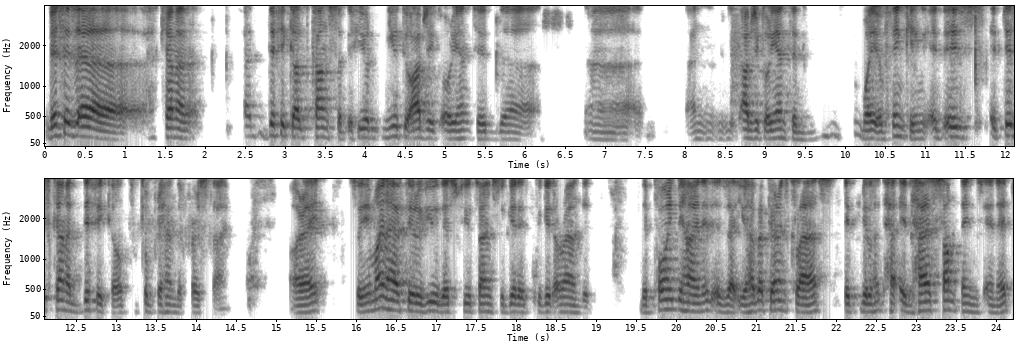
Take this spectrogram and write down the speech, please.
this is a kind of a difficult concept if you're new to object oriented uh, uh, and object oriented way of thinking it is it is kind of difficult to comprehend the first time all right so you might have to review this a few times to get it to get around it the point behind it is that you have a parent class it will it has some things in it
